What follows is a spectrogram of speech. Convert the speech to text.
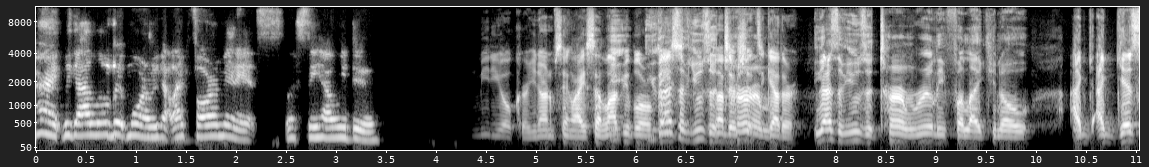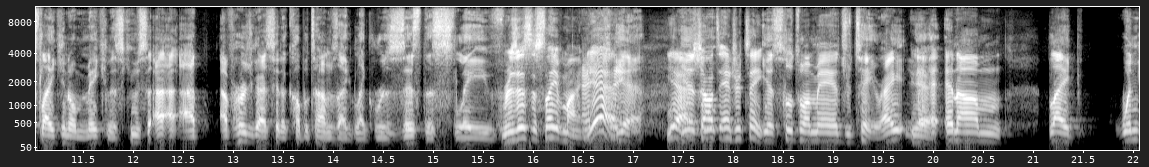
All right, we got a little bit more. We got like four minutes. Let's see how we do. Mediocre. You know what I'm saying? Like I said, a lot of people are You guys have used a don't their shit term. together. You guys have used a term really for like you know, I, I guess like you know making excuses. I, I I've heard you guys say it a couple times like like resist the slave. Resist the slave mind. Andrew Yeah. Tate. Yeah. Shout out to Andrew Tate. Yeah, salute to my man Andrew Tate, right? Yeah. And um, like when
